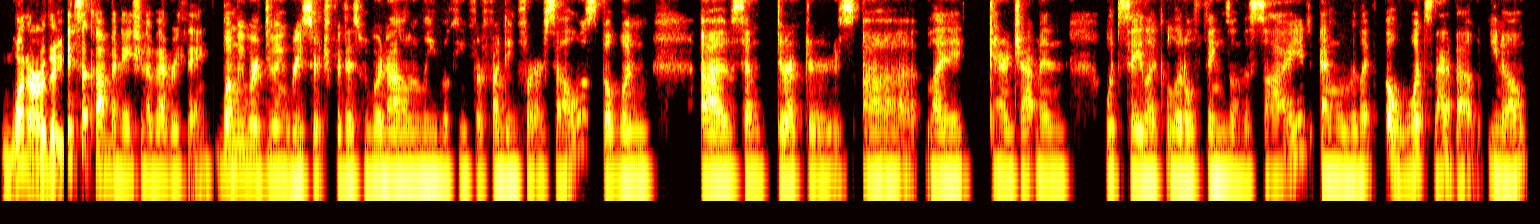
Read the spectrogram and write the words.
What are they? It's a combination of everything. When we were doing research for this, we were not only looking for funding for ourselves, but when uh, some directors uh, like Karen Chapman would say like little things on the side, and we were like, oh, what's that about? You know?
